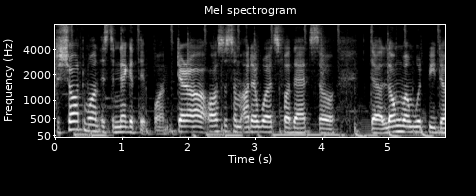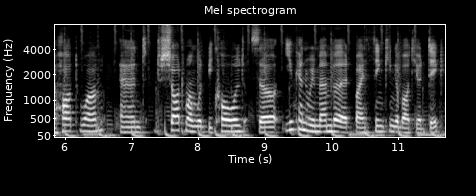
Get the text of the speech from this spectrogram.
the short one is the negative one. There are also some other words for that, so the long one would be the hot one and the short one would be cold. So you can remember it by thinking about your dick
